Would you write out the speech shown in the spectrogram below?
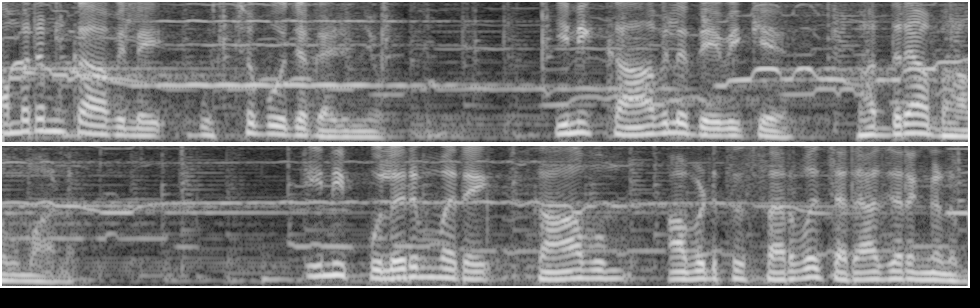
അമരംകാവിലെ ഉച്ചപൂജ കഴിഞ്ഞു. ഇനി കാവിലെ ദേവിക്ക് ഭദ്രാഭാവമാണ്. ഇനി പുലരും വരെ കാവും അവിടുത്തെ സർവചരാചരങ്ങളും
